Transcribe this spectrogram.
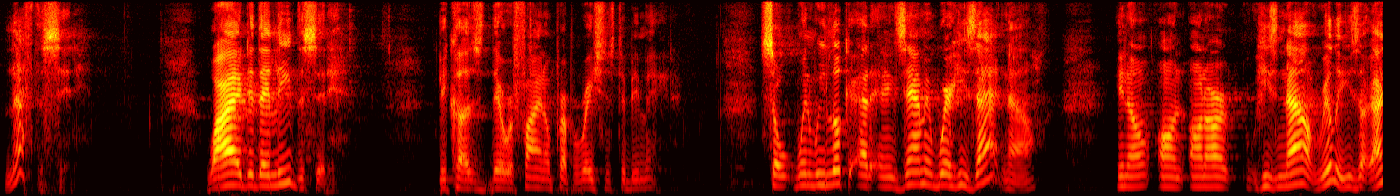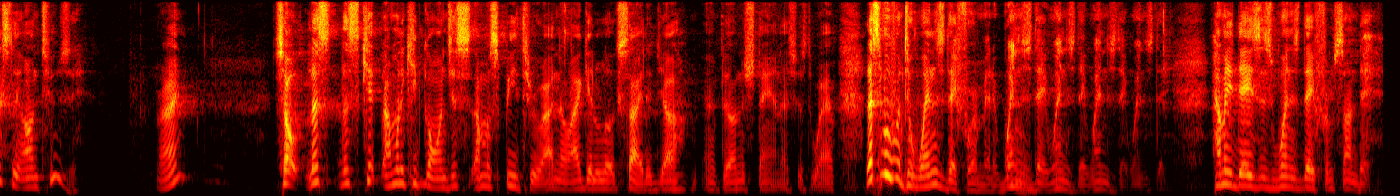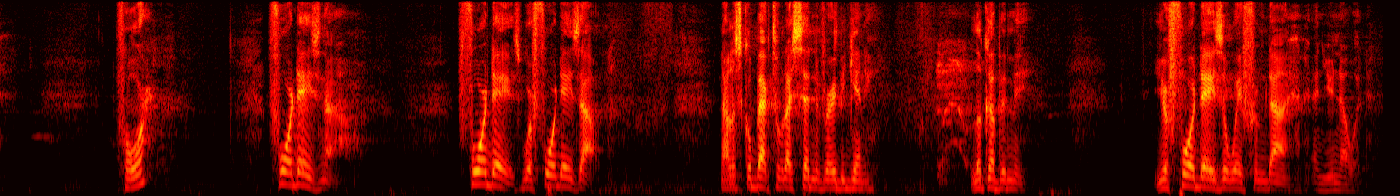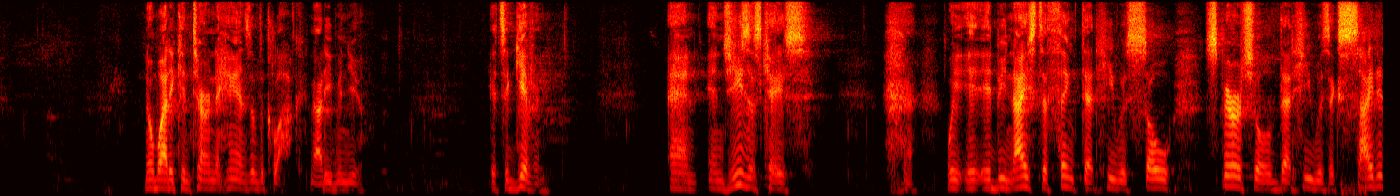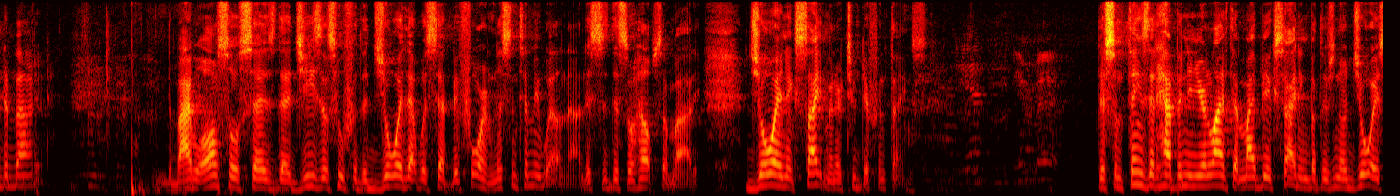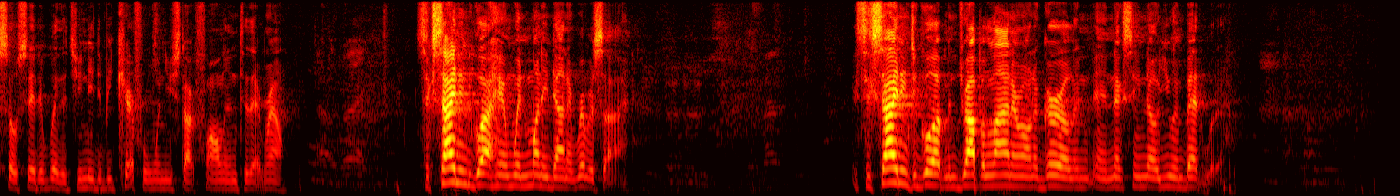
left the city. Why did they leave the city? Because there were final preparations to be made. So when we look at and examine where he's at now, you know, on, on our, he's now, really, he's actually on Tuesday, right? So let's, let's keep, I'm to keep going. Just, I'm to speed through. I know I get a little excited. Y'all have to understand. That's just the way I am. Let's move into Wednesday for a minute. Wednesday, Wednesday, Wednesday, Wednesday. How many days is Wednesday from Sunday? Four? Four days now. Four days. We're four days out. Now let's go back to what I said in the very beginning. Look up at me. You're four days away from dying, and you know it. Nobody can turn the hands of the clock, not even you. It's a given. And in Jesus' case, we, it'd be nice to think that he was so spiritual that he was excited about it. The Bible also says that Jesus, who for the joy that was set before him, listen to me well now, this, is, this will help somebody. Joy and excitement are two different things. There's some things that happen in your life that might be exciting, but there's no joy associated with it. You need to be careful when you start falling into that realm. It's exciting to go out here and win money down at Riverside. It's exciting to go up and drop a liner on a girl, and, and next thing you know, you in bed with her.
